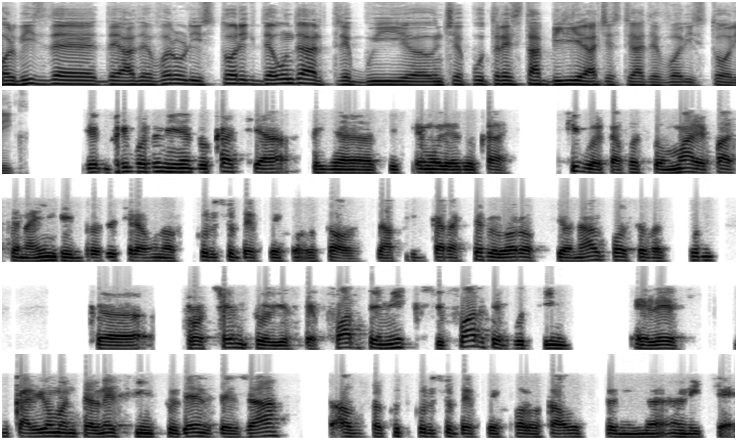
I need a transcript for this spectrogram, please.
Vorbiți de, de adevărul istoric, de unde ar trebui uh, început restabilirea acestui adevăr istoric? În primul rând, din educația, prin uh, sistemul de educație. Sigur că a fost un mare pas înainte introducerea unor cursuri de Holocaust, dar prin caracterul lor opțional pot să vă spun că procentul este foarte mic și foarte puțini elevi cu care eu mă întâlnesc fiind studenți deja au făcut cursuri de Holocaust în, în licee.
